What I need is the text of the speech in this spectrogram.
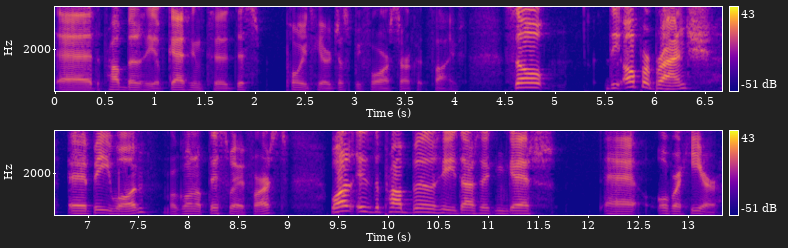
uh, the probability of getting to this point here just before circuit 5 so the upper branch uh, B1 we're going up this way first. What is the probability that it can get uh, over here?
